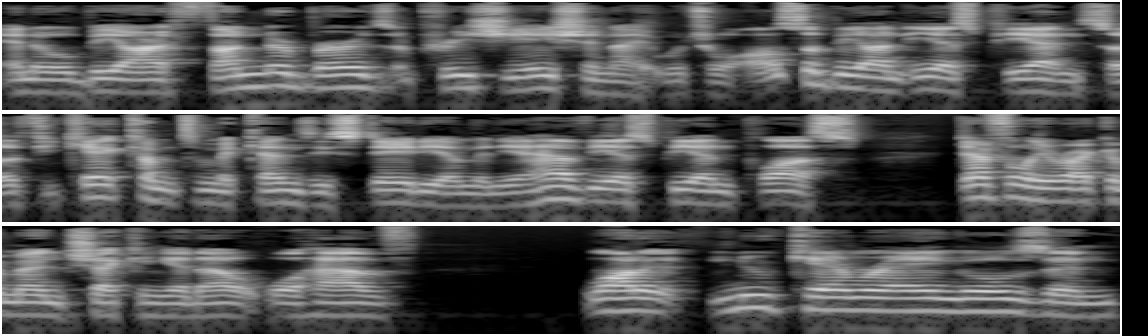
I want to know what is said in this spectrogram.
and it will be our Thunderbirds Appreciation Night, which will also be on ESPN. So if you can't come to Mackenzie Stadium and you have ESPN Plus, definitely recommend checking it out. We'll have a lot of new camera angles and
